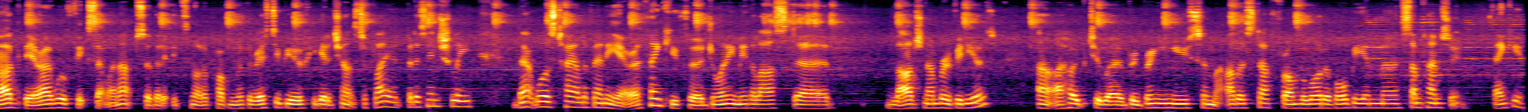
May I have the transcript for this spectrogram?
bug there. I will fix that one up so that it's not a problem with the rest of you if you get a chance to play it. But essentially, that was Tale of Vaniera. Thank you for joining me the last uh, large number of videos. Uh, I hope to uh, be bringing you some other stuff from the world of Orbium uh, sometime soon. Thank you.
